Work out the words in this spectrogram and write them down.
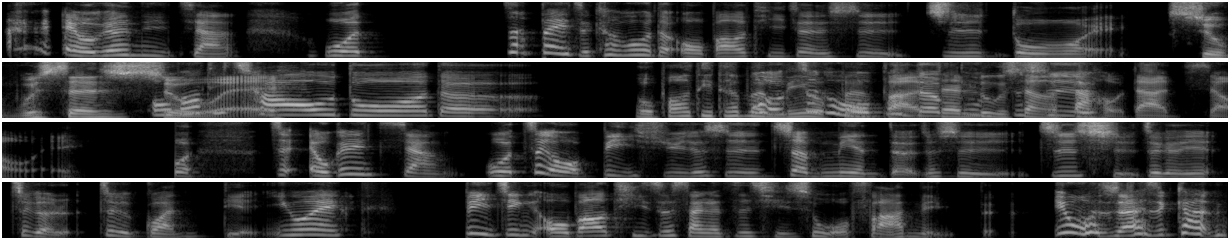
哎、欸，我跟你讲，我这辈子看过的偶包 T 真的是之多哎、欸，数不胜数、欸，偶包 T 超多的。偶包 T 他们没有办法在路上大吼大叫哎、欸，我这、欸、我跟你讲，我这个我必须就是正面的，就是支持这个这个这个观点，因为毕竟偶包 T 这三个字其实是我发明的，因为我实在是看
